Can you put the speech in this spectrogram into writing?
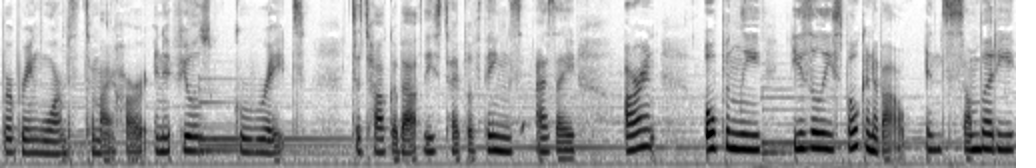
but bring warmth to my heart. And it feels great to talk about these type of things as they aren't openly easily spoken about. And somebody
